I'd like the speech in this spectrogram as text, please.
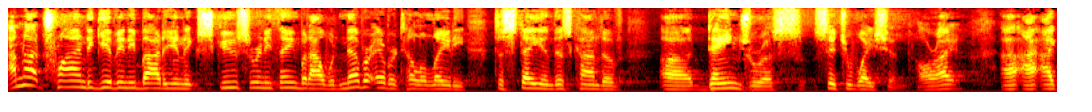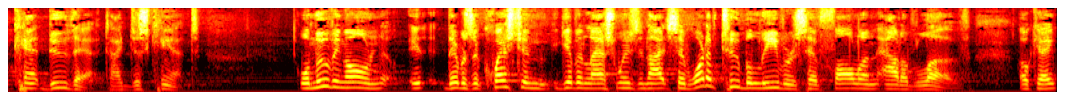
I'm not trying to give anybody an excuse or anything, but I would never ever tell a lady to stay in this kind of uh, dangerous situation. All right. I, I can't do that. I just can't. Well, moving on, it, there was a question given last Wednesday night. Said, "What if two believers have fallen out of love?" Okay,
